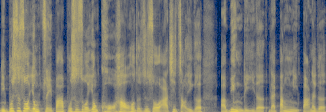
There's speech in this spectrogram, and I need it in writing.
你不是说用嘴巴，不是说用口号，或者是说啊去找一个啊命理的来帮你把那个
